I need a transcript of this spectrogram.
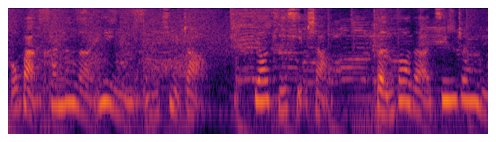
头版刊登了聂隐娘的剧照，标题写上。本报的金钟驴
